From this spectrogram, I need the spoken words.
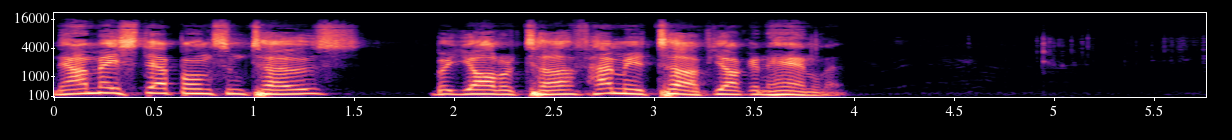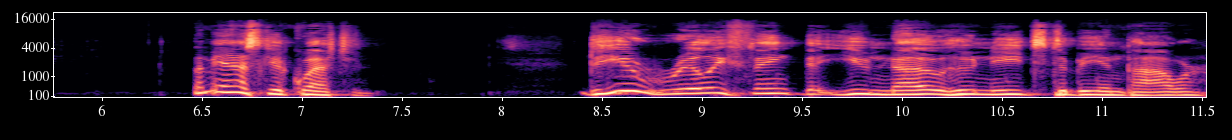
Now, I may step on some toes, but y'all are tough. How many are tough? Y'all can handle it. Let me ask you a question. Do you really think that you know who needs to be in power?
